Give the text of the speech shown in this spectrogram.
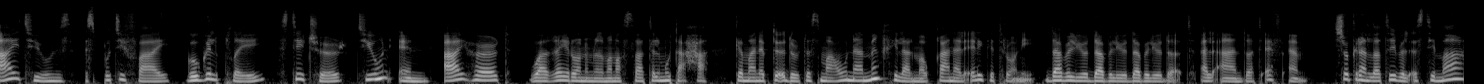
iTunes، Spotify، Google Play، Stitcher، TuneIn، iHeart وغيرهم من المنصات المتاحة. كمان بتقدروا تسمعونا من خلال موقعنا الإلكتروني www.alan.fm شكرا لطيب الاستماع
